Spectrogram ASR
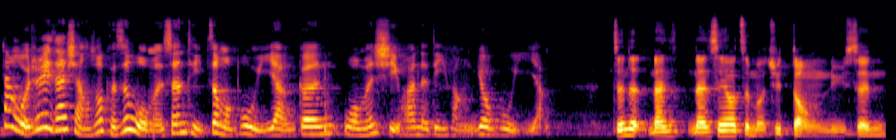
但我就一直在想说，可是我们身体这么不一样，跟我们喜欢的地方又不一样。真的，男男生要怎么去懂女生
